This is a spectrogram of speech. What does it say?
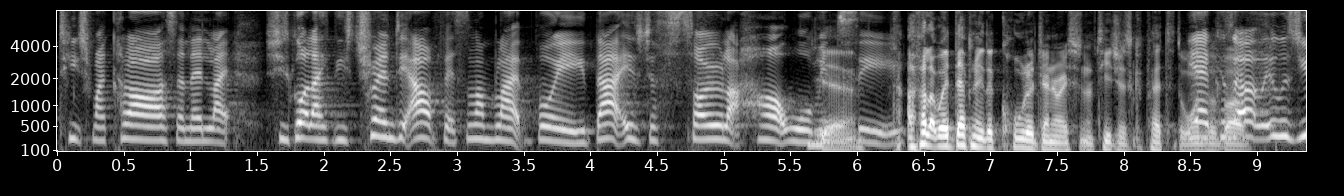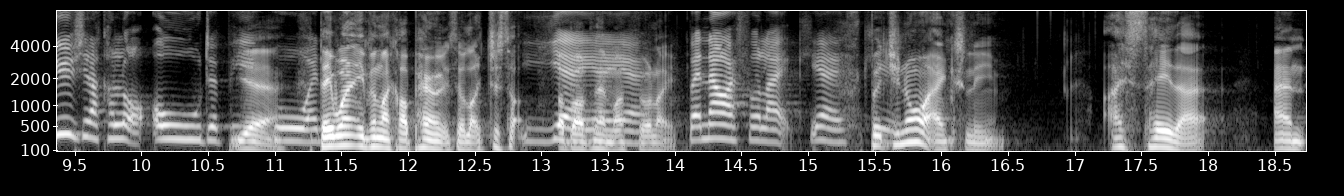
teach my class, and then like she's got like these trendy outfits, and I'm like, boy, that is just so like heartwarming yeah, to see. I feel like we're definitely the cooler generation of teachers compared to the Yeah, ones because uh, it was usually like a lot of older people. yeah, and they weren't even like our parents; they're like just yeah, above yeah, them. yeah. I feel like. But now I feel like yeah. But do you know what? Actually, I say that, and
